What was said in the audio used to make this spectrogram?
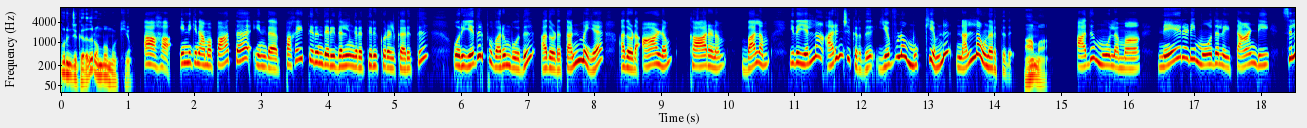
புரிஞ்சுக்கிறது ரொம்ப முக்கியம். ஆஹா! இன்னைக்கு நாம பார்த்த இந்த பகை திருந்தெறிதல்ங்கிற திருக்குறள் கருத்து ஒரு எதிர்ப்பு வரும்போது அதோட தன்மைய அதோட ஆழம் காரணம் பலம் இதையெல்லாம் அறிஞ்சுக்கிறது எவ்ளோ முக்கியம்னு நல்லா உணர்த்துது. ஆமா. அது மூலமா நேரடி மோதலை தாண்டி சில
